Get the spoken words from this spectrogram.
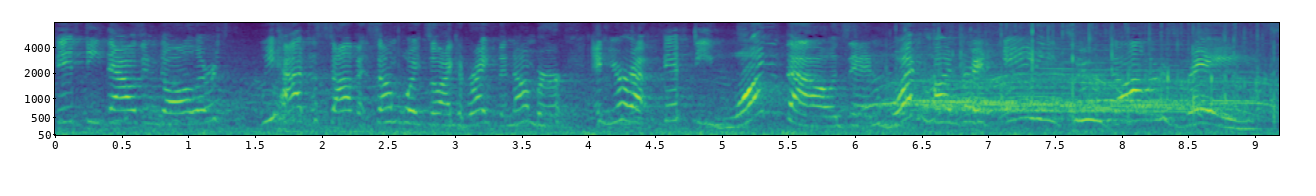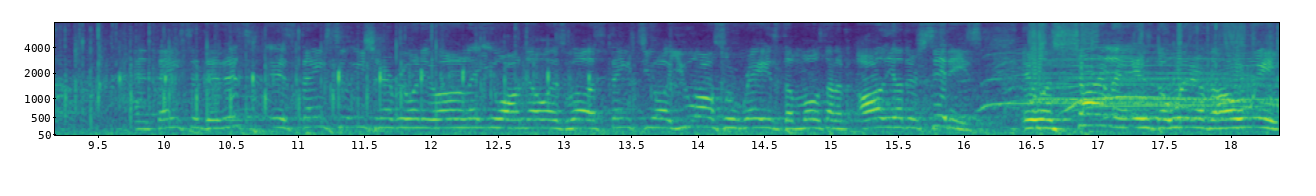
$50,000. We had to stop at some point so I could write the number, and you're at $51,182 raised. And thanks to this is thanks to each and every one of you. I want to let you all know as well as thanks to you all. You also raised the most out of all the other cities. It was Charlotte is the winner of the whole week.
